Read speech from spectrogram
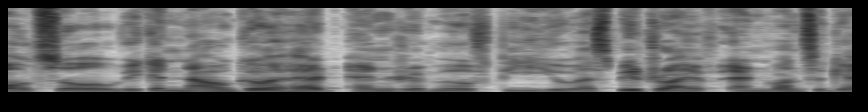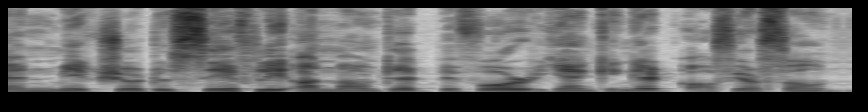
Also, we can now go ahead and remove the USB drive and once again make sure to safely unmount it before yanking it off your phone.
